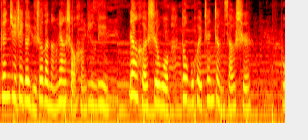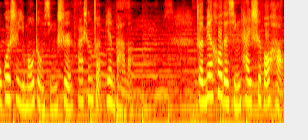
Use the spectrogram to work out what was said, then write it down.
根据这个宇宙的能量守恒定律，任何事物都不会真正消失，不过是以某种形式发生转变罢了。转变后的形态是否好，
